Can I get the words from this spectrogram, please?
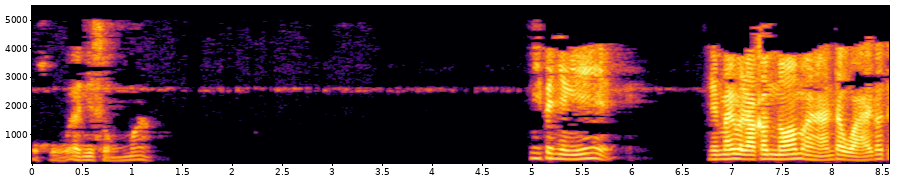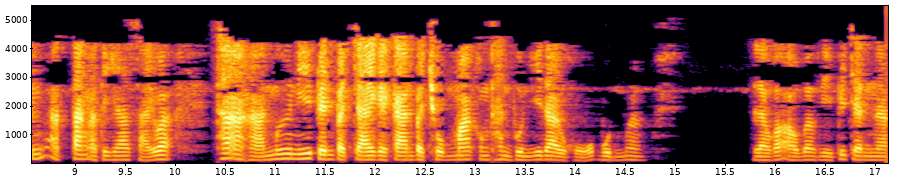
โอ้โหอันนี้สงมาก นี่เป็นอย่างนี้ เห็นไหมเวลาเขาน้อมอาหารถวายก็ถึงอัดตั้งอัตยาศัยว่า ถ้าอาหารมื้อนี้เป็นปัจจัยแก่การประชุมมากของท่านผู้นี้ได้โอ้โหบุญมากเราก็เอาบางทีพิจารณา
